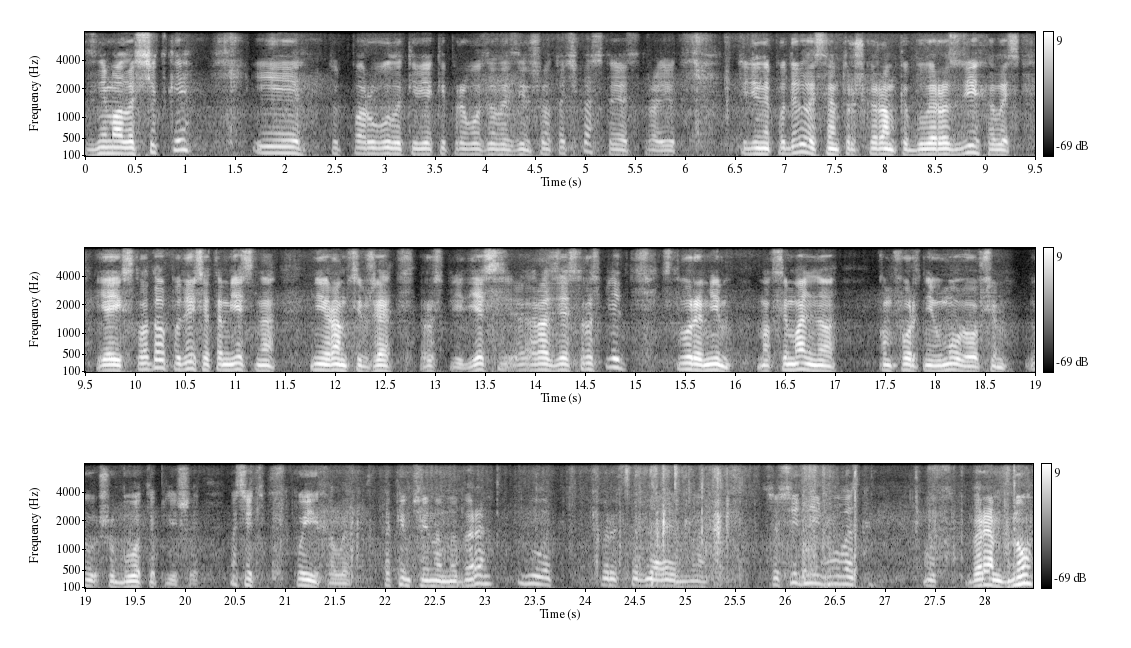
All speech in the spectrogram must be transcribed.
знімали щитки і тут пару вуликів, які привозили з іншого точка, стоять з краю. Тоді не подивилися, там трошки рамки були роздвіхались. Я їх складав, подивився, там є на одній рамці вже розплід. Є, раз є розплід, створимо їм максимально комфортні умови, в общем, ну, щоб було тепліше. Значить, поїхали. Таким чином ми беремо вулик, переставляємо на сусідній вулик. Беремо дно,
